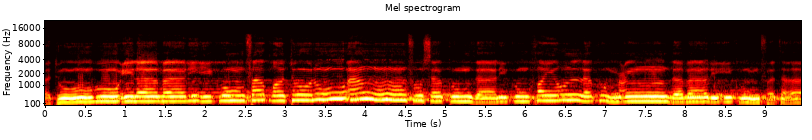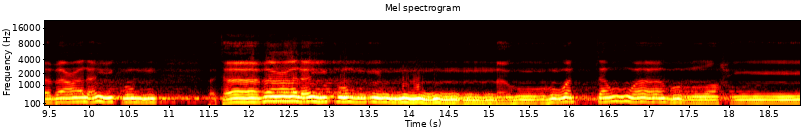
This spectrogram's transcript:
فتوبوا إلى بارئكم فاقتلوا أنفسكم. ذلكم خير لكم عند بارئكم. فتاب عليكم فتاب عليكم. إنه هو التواب الرحيم.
